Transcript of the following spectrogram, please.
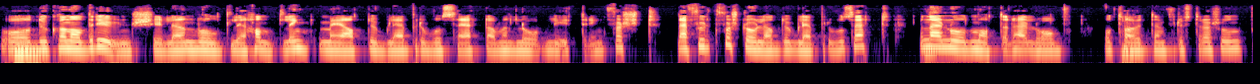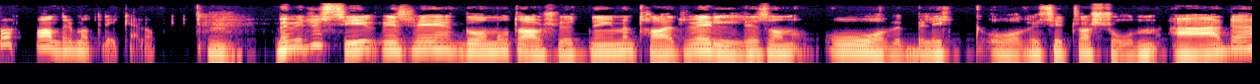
Og Mm. du kan aldri unnskylde en voldelig handling med at du ble provosert av en lovlig ytring først. Det er fullt forståelig at du ble provosert, men det er noen måter det er lov å ta ut den frustrasjonen på, og andre måter det ikke er lov. Men vil du si, hvis vi går mot avslutning, men tar et veldig sånn overblikk over situasjonen, er det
